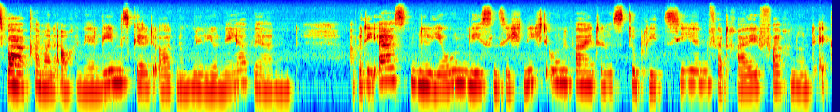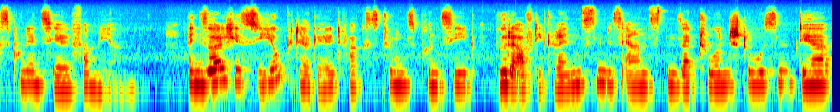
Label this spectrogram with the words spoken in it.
Zwar kann man auch in der Lebensgeldordnung Millionär werden, aber die ersten Millionen ließen sich nicht ohne weiteres duplizieren, verdreifachen und exponentiell vermehren. Ein solches Jupiter-Geldwachstumsprinzip würde auf die Grenzen des ernsten Saturn stoßen, der,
